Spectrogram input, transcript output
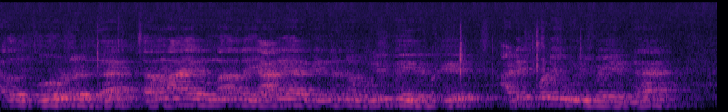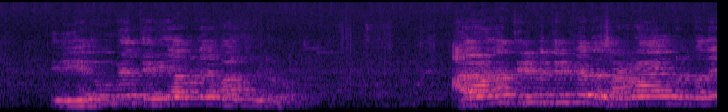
அதன் பொருள் என்ன? ஜனநாயகம்னா அதில் யார் யாருக்கு என்னென்ன உரிமை இருக்கு? அடிப்படை உரிமை என்ன? இது எதுவுமே தெரியாமலே வாழ்ந்துட்டு இருக்கும். அதனால தான் திருப்பி திருப்பி அந்த ஜனநாயகம் என்பதை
